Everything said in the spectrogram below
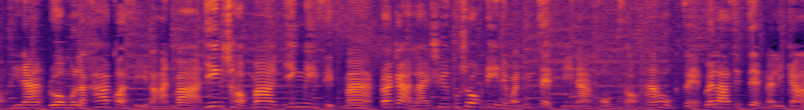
2 ที่นั่ง รวมมูลค่ากว่า 4 ล้านบาท ยิ่งช็อปมากยิ่งมีสิทธิ์มาก ประกาศรายชื่อผู้โชคดีในวันที่ 7 มีนาคม 2567 เวลา 17 นาฬิกา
